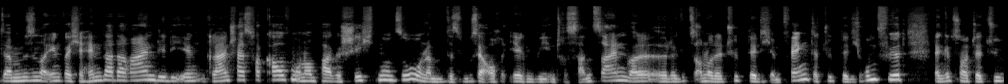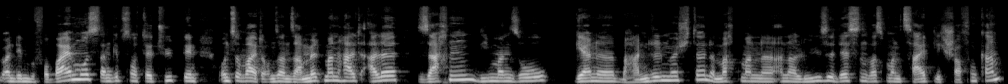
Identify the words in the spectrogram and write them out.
da müssen noch irgendwelche Händler da rein, die die irgendeinen Kleinscheiß verkaufen und noch ein paar Geschichten und so. Und das muss ja auch irgendwie interessant sein, weil äh, da gibt's auch noch der Typ, der dich empfängt, der Typ, der dich rumführt. Dann gibt's noch der Typ, an dem du vorbei musst. Dann gibt's noch der Typ, den und so weiter. Unseren Sammel sammelt man halt alle Sachen, die man so gerne behandeln möchte. Dann macht man eine Analyse dessen, was man zeitlich schaffen kann.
